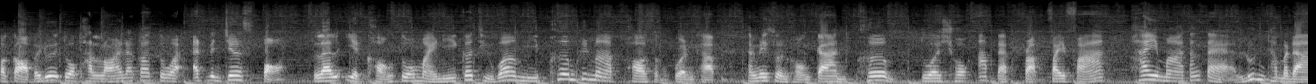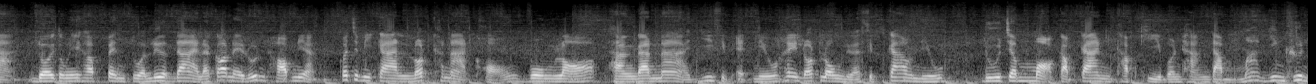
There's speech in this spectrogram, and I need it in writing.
ประกอบไปด้วยตัวพันร้อยแล้วก็ตัว Adventure Sport รายละเอียดของตัวใหม่นี้ก็ถือว่ามีเพิ่มขึ้นมาพอสมควรครับ ทั้งในส่วนของการเพิ่มตัวโชคอัพแบบปรับไฟฟ้าให้มาตั้งแต่รุ่นธรรมดา โดยตรงนี้ครับเป็นตัวเลือกได้แล้วก็ในรุ่นท็อปเนี่ย ก็จะมีการลดขนาดของวงล้อทางด้านหน้า 21 นิ้ว ให้ลดลงเหลือ 19 นิ้ว ดูจะเหมาะกับการขับขี่บนทางดำมากยิ่งขึ้น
